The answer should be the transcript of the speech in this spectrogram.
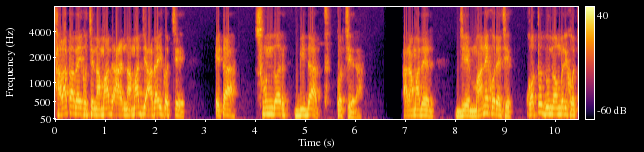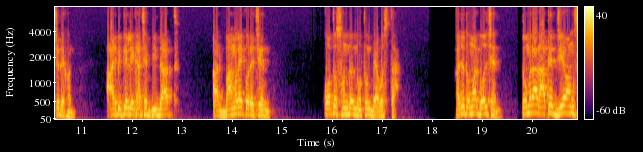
সালাত আদায় করছে, নামাজ নামাজ যে আদায় করছে, এটা সুন্দর বিদাত করছে এরা। আর আমাদের যে মানে করেছে, কত দু নম্বরই করছে দেখুন। আরবিতে লেখা আছে বিদাত, আর বাংলায় করেছেন কত সুন্দর নতুন ব্যবস্থা। হজরত তোমার বলছেন, তোমরা রাতের যে অংশ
